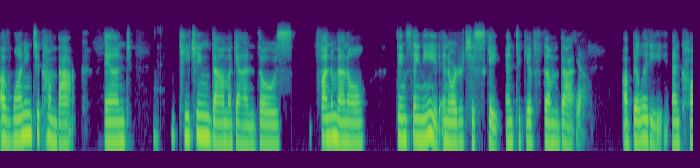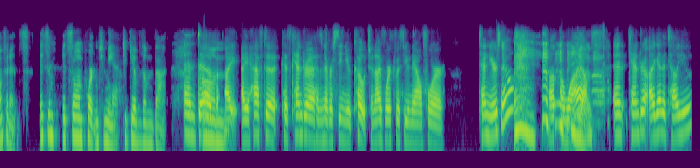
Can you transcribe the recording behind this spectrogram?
of wanting to come back and teaching them again those fundamental things they need in order to skate and to give them that yeah. ability and confidence it's it's so important to me yeah. to give them that and Deb, um, I, I have to, because Kendra has never seen you coach, and I've worked with you now for 10 years now, a, a, while. Yes. And Kendra, I got to tell you,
